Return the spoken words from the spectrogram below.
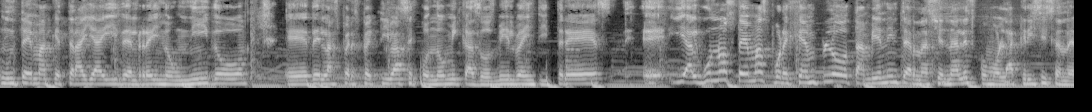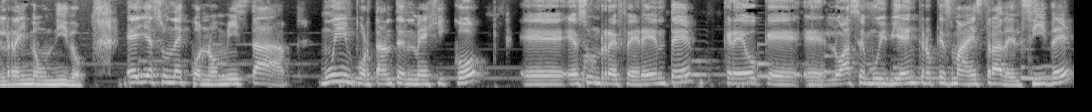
un tema que trae ahí del Reino Unido, eh, de las perspectivas económicas 2023 eh, y algunos temas, por ejemplo, también internacionales como la crisis en el Reino Unido. Ella es una economista muy importante en México, eh, es un referente, creo que eh, lo hace muy bien, creo que es maestra del CIDE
